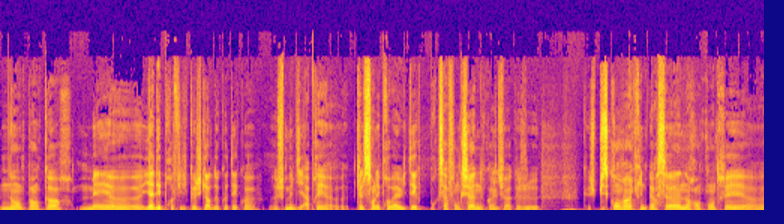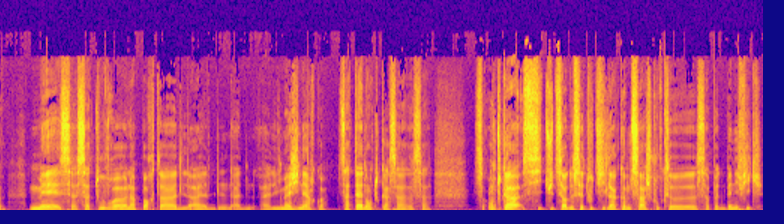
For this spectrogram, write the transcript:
non, pas encore. Mais euh, il y a des profils que je garde de côté, quoi. Je me dis après, euh, quelles sont les probabilités pour que ça fonctionne, quoi. Mm. Tu vois que je que je puisse convaincre une personne, rencontrer. mais ça, ça t'ouvre la porte à, à- à- à l'imaginaire, quoi. Ça t'aide en tout cas. Ça- en tout cas, si tu te sers de cet outil-là comme ça, je trouve que ça peut être bénéfique.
